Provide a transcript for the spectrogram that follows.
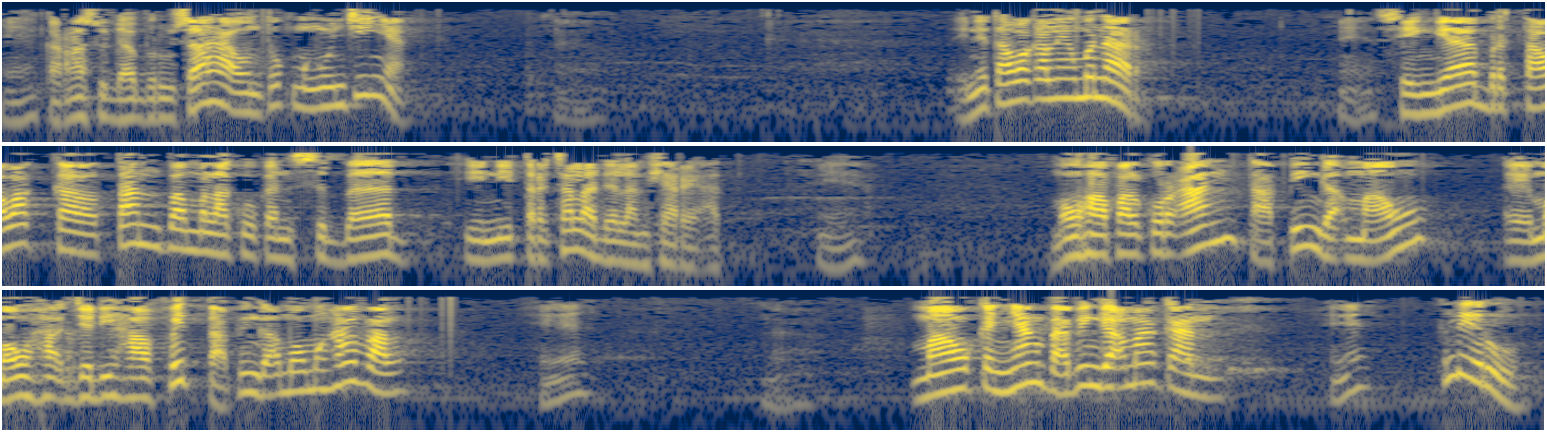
ya, karena sudah berusaha untuk menguncinya. Nah, ini tawakal yang benar, ya, sehingga bertawakal tanpa melakukan sebab ini tercela dalam syariat. Ya. Mau hafal Quran tapi nggak mau, eh, mau ha jadi hafid tapi nggak mau menghafal. Ya. Nah, mau kenyang tapi nggak makan. Ya. Keliru.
